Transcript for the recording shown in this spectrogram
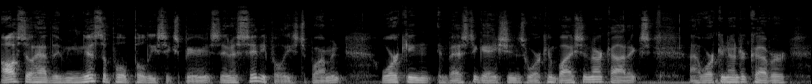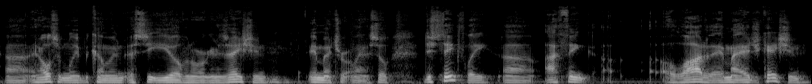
Also have the municipal police experience in a city police department, working investigations, working vice and narcotics, uh, working undercover, uh, and ultimately becoming a CEO of an organization in Metro Atlanta. So, distinctly, uh, I think a lot of that, in my education,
